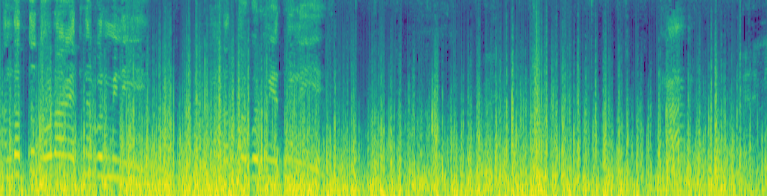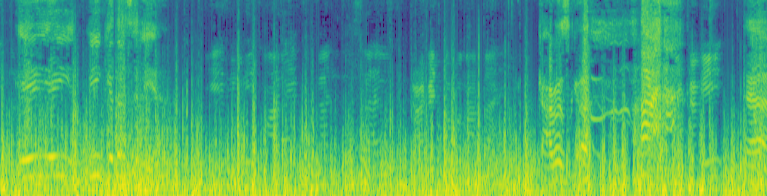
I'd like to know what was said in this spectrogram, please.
अंदर तो थोड़ा इतना गर्मी नहीं है अंदर तो गर्मी इतना नहीं है हाँ ये ये किधर से लिया कागज़ का? हाँ,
